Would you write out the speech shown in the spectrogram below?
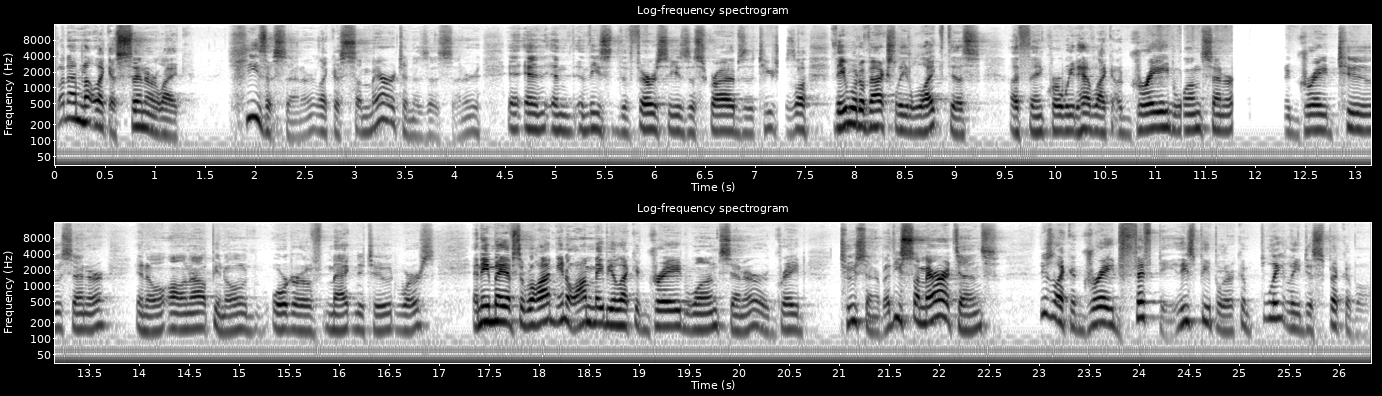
but I'm not like a sinner like he's a sinner, like a Samaritan is a sinner. And, and, and these the Pharisees, the scribes, the teachers, they would have actually liked this I think, where we'd have like a grade one center, a grade two center, you know, on up, you know, order of magnitude worse. And he may have said, well, I'm, you know, I'm maybe like a grade one center or grade two center. But these Samaritans, these are like a grade 50. These people are completely despicable.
